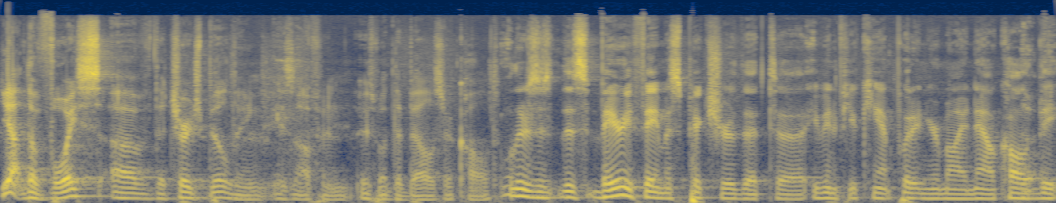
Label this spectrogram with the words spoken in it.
yeah, the voice of the church building is often is what the bells are called. Well, there's this, this very famous picture that uh, even if you can't put it in your mind now, called the,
